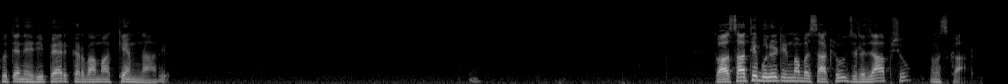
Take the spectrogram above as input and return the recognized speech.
તો તેને રિપેર કરવામાં કેમ ના આવ્યો? તો આ સાથે બુલેટિનમાં બસ આટલું જ. રજા આપશો. નમસ્કાર.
